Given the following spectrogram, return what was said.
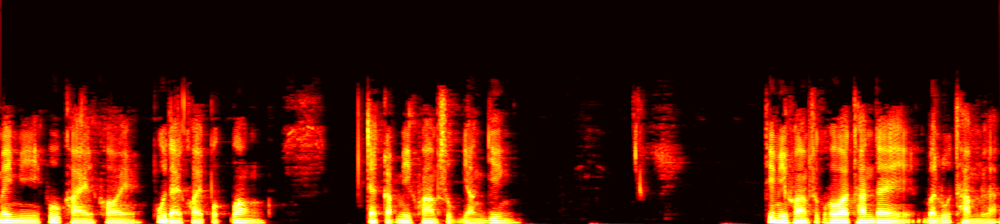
ไม่มีผู้ใครคอย ผู้ใดคอยปกป้องจะกลับมีความสุขอย่างยิ่ง ที่มีความสุขเพราะว่าท่านได้บรรลุธรรมแล้ว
